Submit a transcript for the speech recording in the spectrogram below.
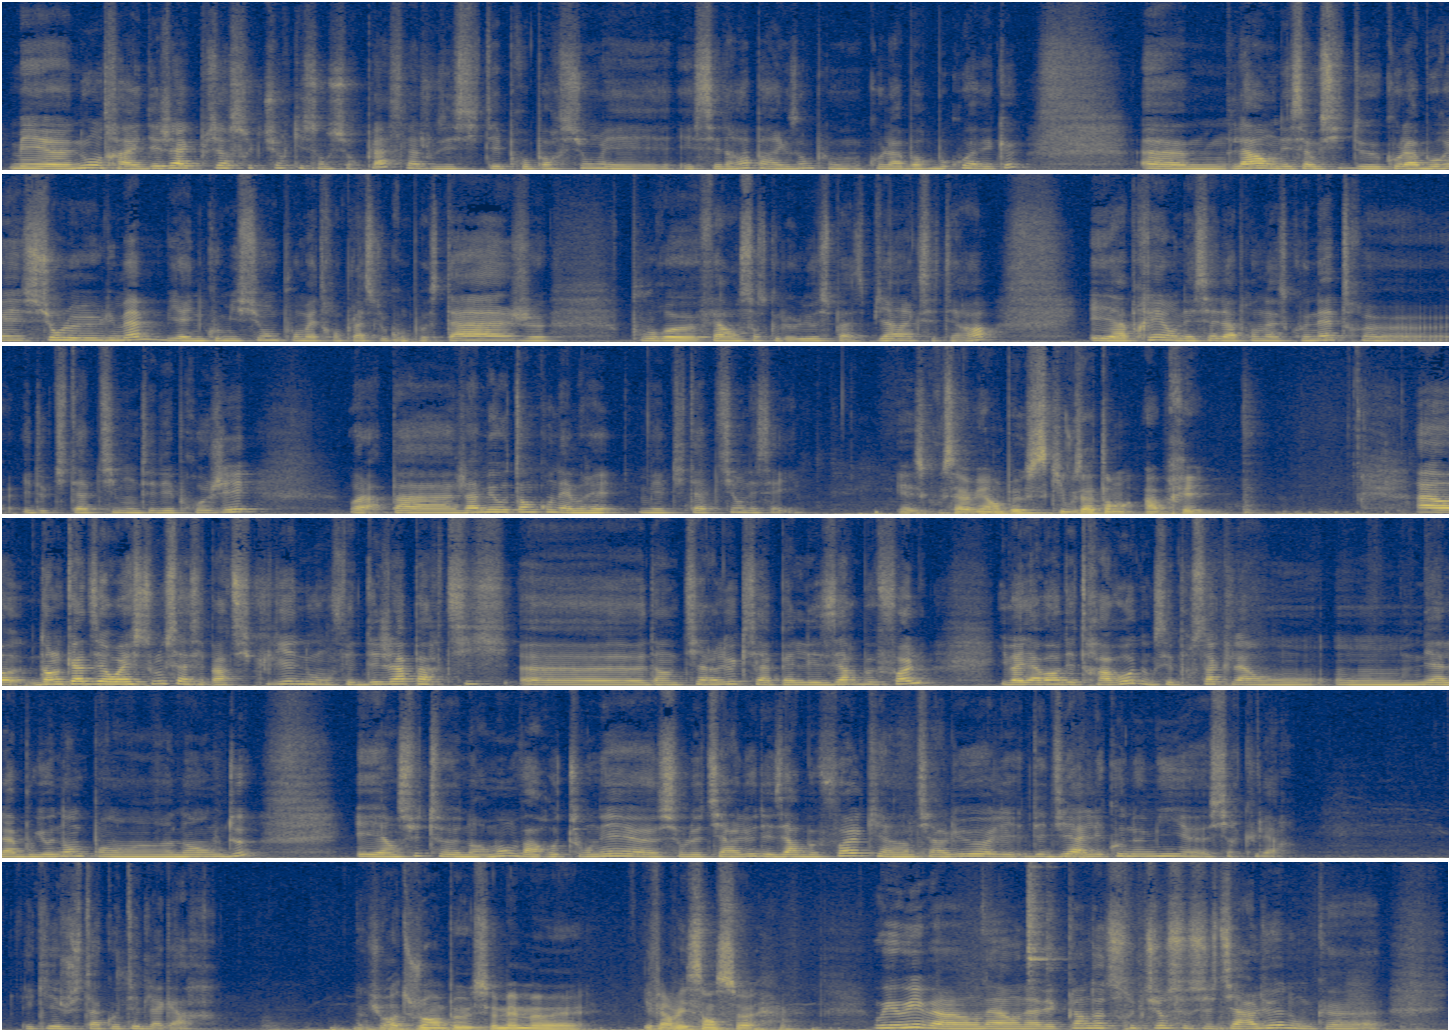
Mais nous on travaille déjà avec plusieurs structures qui sont sur place, là je vous ai cité Proportion et, Cédra par exemple, on collabore beaucoup avec eux. Là, on essaie aussi de collaborer sur le lieu lui-même. Il y a une commission pour mettre en place le compostage, pour faire en sorte que le lieu se passe bien, etc. Et après, on essaie d'apprendre à se connaître euh, et de petit à petit monter des projets. Voilà, pas jamais autant qu'on aimerait, mais petit à petit, on essaye. Et est-ce que vous savez un peu ce qui vous attend après? Alors, dans le cas de Zero Waste Toulouse, c'est assez particulier. Nous, on fait déjà partie euh, d'un tiers-lieu qui s'appelle les Herbes Folles. Il va y avoir des travaux, donc c'est pour ça que là, on, on est à la bouillonnante pendant un an ou deux. Et ensuite, euh, normalement, on va retourner sur le tiers-lieu des Herbes Folles, qui est un tiers-lieu dédié à l'économie euh, circulaire. Et qui est juste à côté de la gare. Donc il y aura toujours un peu ce même euh, effervescence. euh. Oui, oui, ben, on, a, on est avec plein d'autres structures sur ce tiers-lieu, donc euh,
